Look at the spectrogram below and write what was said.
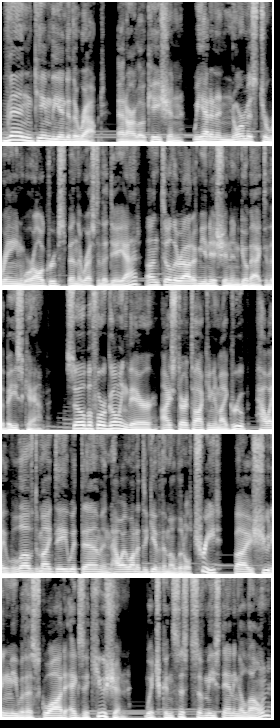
Then came the end of the route. At our location, we had an enormous terrain where all groups spend the rest of the day at until they're out of munition and go back to the base camp. So before going there, I start talking to my group how I loved my day with them and how I wanted to give them a little treat by shooting me with a squad execution which consists of me standing alone,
